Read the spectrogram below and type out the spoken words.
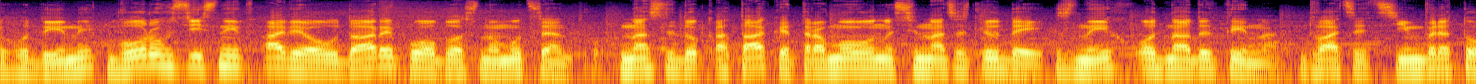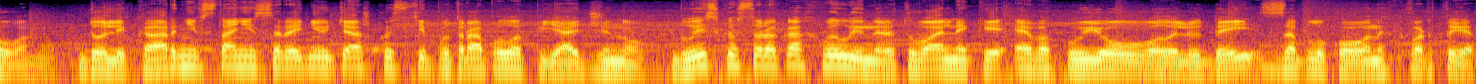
години ворог здійснив авіаудари по обласному центру. Внаслідок атаки травмовано 17 людей, з них одна дитина, 27 врятовано. До лікарні в стані середньої тяжкості потрапило 5 жінок. Близько 40 хвилин рятувальники евакуйовували людей з заблокованих квартир.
